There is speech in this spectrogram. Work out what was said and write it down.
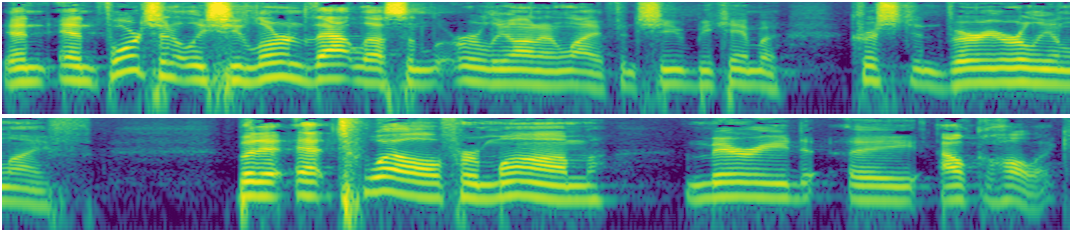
And, and fortunately, she learned that lesson early on in life, and she became a Christian very early in life. But at, at 12, her mom married a alcoholic.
